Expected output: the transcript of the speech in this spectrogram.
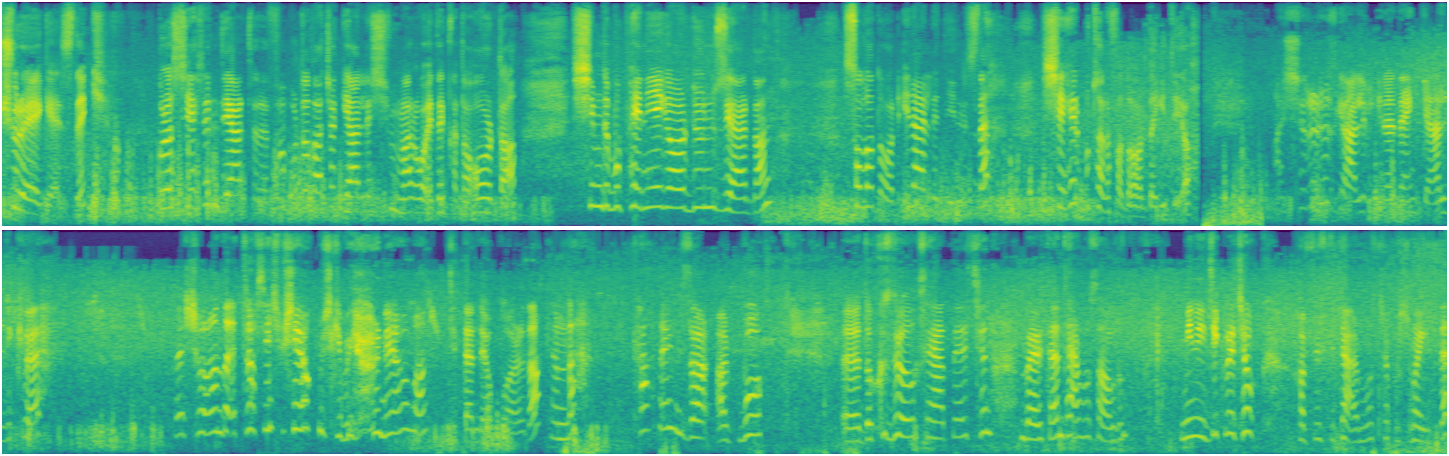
şuraya gezdik. Burası şehrin diğer tarafı. Burada daha çok yerleşim var. O Edeka'da orada. Şimdi bu Penny'i gördüğünüz yerden sola doğru ilerlediğinizde şehir bu tarafa doğru da gidiyor. Aşırı rüzgarlı bir güne denk geldik ve ve şu anda etrafta hiçbir şey yokmuş gibi görünüyor ama cidden de yok bu arada. Yanında kahvemiz var. Bu e, 9 liralık seyahatler için böyle bir tane termos aldım. Minicik ve çok hafif bir termos. Çok hoşuma gitti.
